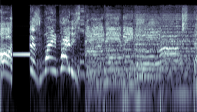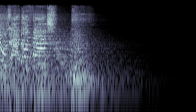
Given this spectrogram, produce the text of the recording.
Oh, it's Wayne Brady.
